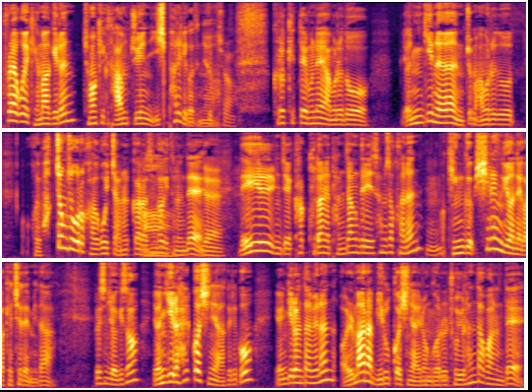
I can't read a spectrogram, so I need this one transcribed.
프로야구의 개막일은 정확히 그 다음 주인 28일이거든요. 그렇죠. 그렇기 때문에 아무래도 연기는 좀 아무래도 거의 확정적으로 가고 있지 않을까라는 아, 생각이 드는데 네. 내일 이제 각 구단의 단장들이 참석하는 음. 어, 긴급 실행위원회가 개최됩니다. 그래서 이제 여기서 연기를 할 것이냐 그리고 연기를 한다면은 얼마나 미룰 것이냐 이런 음. 거를 조율한다고 하는데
